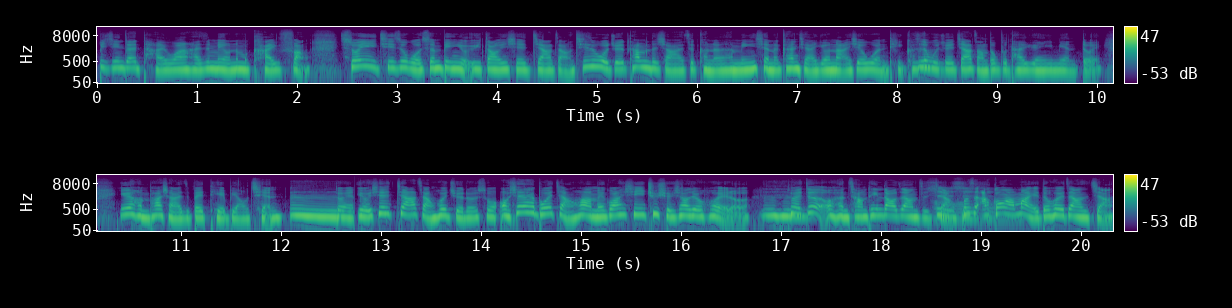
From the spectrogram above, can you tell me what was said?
毕竟在台湾湾还是没有那么开放，所以其实我身边有遇到一些家长，其实我觉得他们的小孩子可能很明显的看起来有哪一些问题，可是我觉得家长都不太愿意面对，因为很怕小孩子被贴标签。嗯，对，有一些家长会觉得说，哦，现在不会讲话没关系，去学校就会了。嗯对，这我很常听到这样子讲，是是或是阿公阿妈也都会这样子讲，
